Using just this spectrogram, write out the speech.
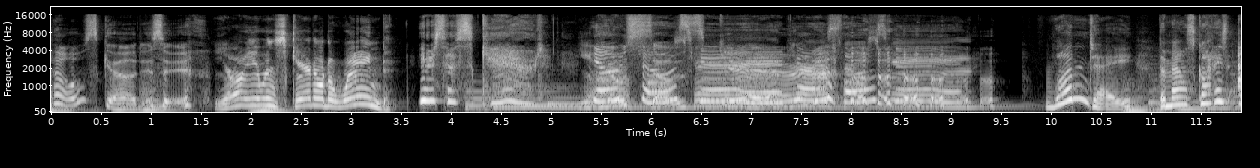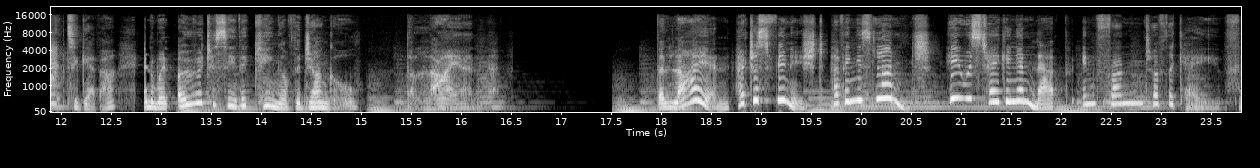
How scared is he? You're even scared of the wind. You're so scared. You're so scared. You're so scared. One day, the mouse got his act together and went over to see the king of the jungle, the lion. The lion had just finished having his lunch. He was taking a nap in front of the cave.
